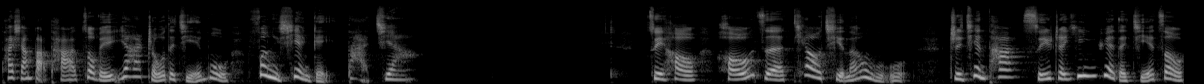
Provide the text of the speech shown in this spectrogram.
他想把它作为压轴的节目奉献给大家。最后，猴子跳起了舞，只见他随着音乐的节奏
